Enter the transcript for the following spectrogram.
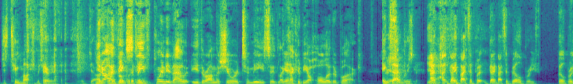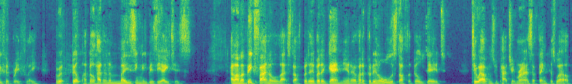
just too much material. you know, I think Steve been... pointed out either on the show or to me said like yeah. that could be a whole other book. Exactly. So yeah. and, and, going back to going back to Bill brief, Bill Bruford briefly. Bill Bill had an amazingly busy 80s. and I'm a big fan of all that stuff. But but again, you know, if I'd have put in all the stuff that Bill did, two albums with Patrick Moraz, I think as well.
